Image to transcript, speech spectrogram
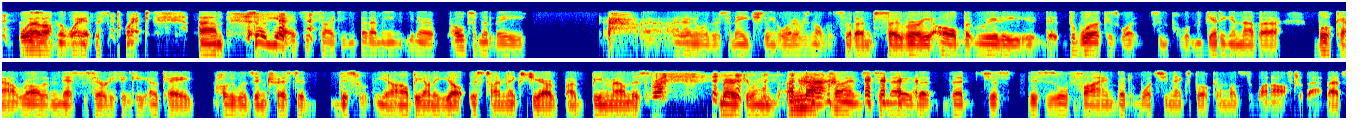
well on the way at this point. Um, so yeah, it's exciting, but I mean, you know, ultimately, I don't know whether it's an age thing or whatever. It's not that I'm so very old, but really, the, the work is what's important. Getting another book out rather than necessarily thinking, okay, Hollywood's interested. This, you know, I'll be on a yacht this time next year. I've, I've been around this right. merry-go-round enough times to know that that just this is all fine. But what's your next book, and what's the one after that? That's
